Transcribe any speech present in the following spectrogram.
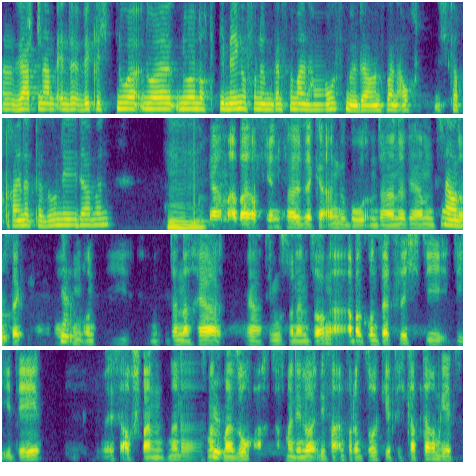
Also wir hatten am Ende wirklich nur, nur, nur noch die Menge von einem ganz normalen Hausmüll da und es waren auch, ich glaube, 300 Personen, die da waren. Hm. Wir haben aber auf jeden Fall Säcke angeboten da. Ne? Wir haben genau. noch Säcke angeboten ja. und die dann nachher, ja, die muss man dann entsorgen. Aber grundsätzlich die, die Idee ist auch spannend, ne? dass man es ja. mal so macht, dass man den Leuten die Verantwortung zurückgibt. Ich glaube, darum geht's.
